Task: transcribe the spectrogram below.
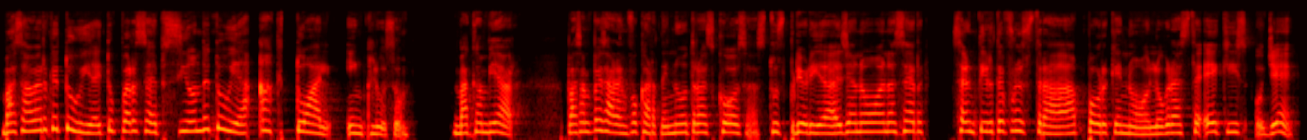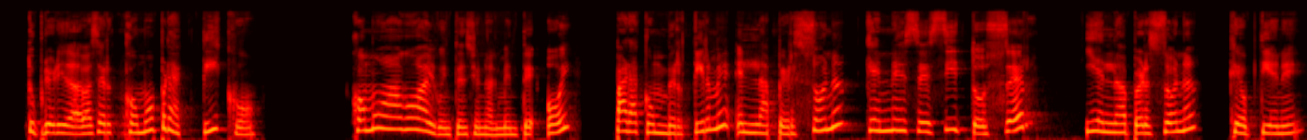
vas a ver que tu vida y tu percepción de tu vida actual incluso va a cambiar. Vas a empezar a enfocarte en otras cosas. Tus prioridades ya no van a ser sentirte frustrada porque no lograste X o Y. Tu prioridad va a ser cómo practico ¿Cómo hago algo intencionalmente hoy para convertirme en la persona que necesito ser y en la persona que obtiene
